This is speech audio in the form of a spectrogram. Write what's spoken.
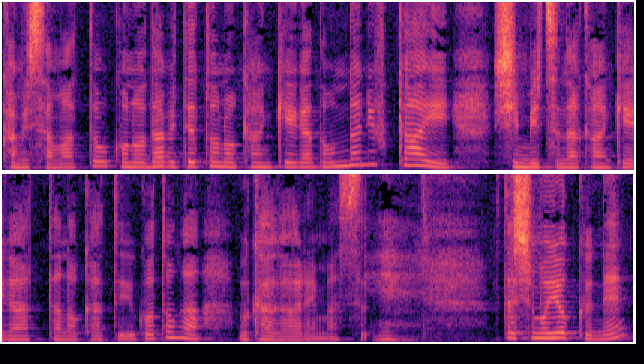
神様とこのダビデとの関係がどんなに深い親密な関係があったのかということが伺われます。私もよくね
